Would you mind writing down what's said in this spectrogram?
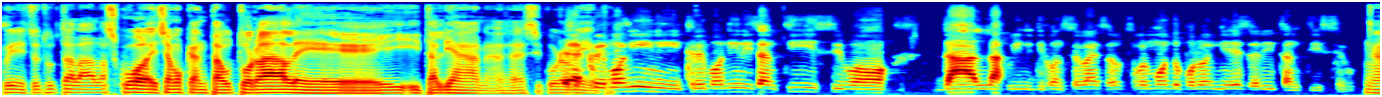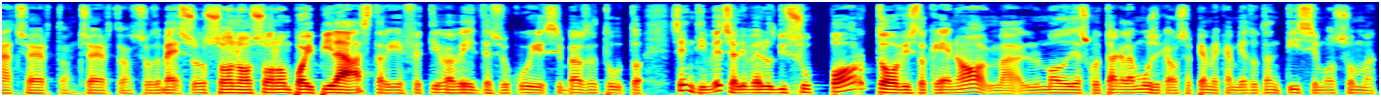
quindi c'è tutta la, la scuola, diciamo, cantautorale italiana, eh, sicuramente. Eh, Cremonini, Cremonini tantissimo, Dalla, quindi di conseguenza tutto quel mondo bolognese lì tantissimo. Ah, certo, certo, beh, sono, sono, un po' i pilastri effettivamente su cui si basa tutto. Senti, invece a livello di supporto, visto che no, il modo di ascoltare la musica lo sappiamo è cambiato tantissimo, insomma,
